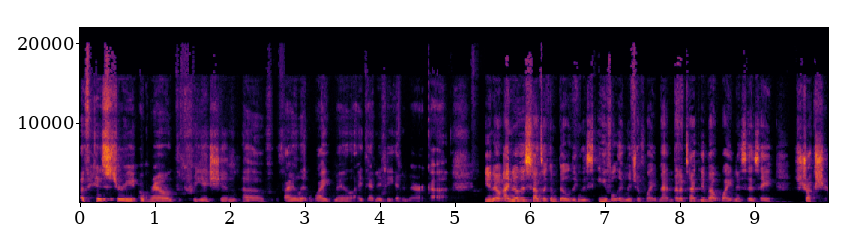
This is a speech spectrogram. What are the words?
of history around the creation of violent white male identity in America. You know, I know this sounds like I'm building this evil image of white men, but I'm talking about whiteness as a structure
